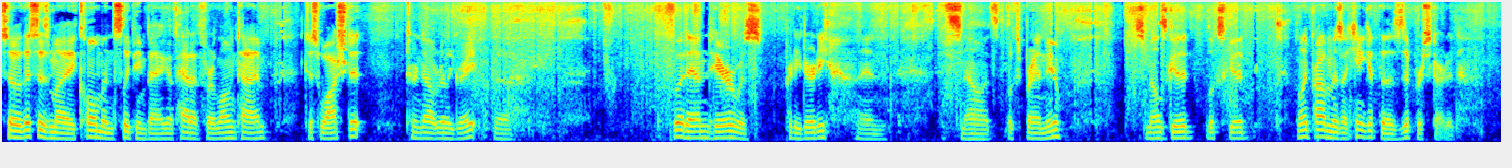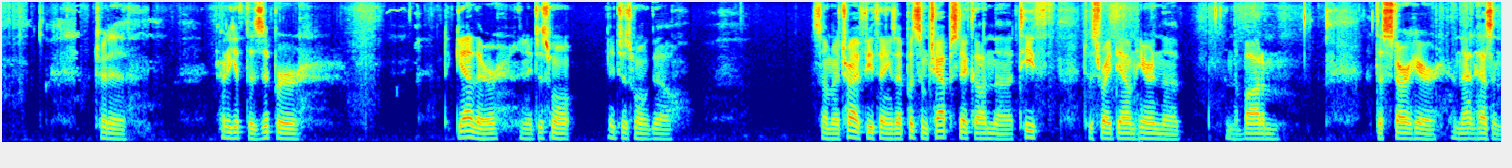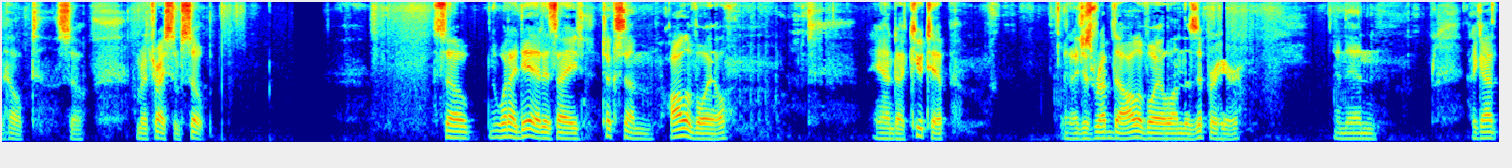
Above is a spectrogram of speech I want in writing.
So this is my Coleman sleeping bag. I've had it for a long time. Just washed it. Turned out really great. The foot end here was pretty dirty and it's now it looks brand new. Smells good, looks good. The only problem is I can't get the zipper started. Try to try to get the zipper together and it just won't it just won't go. So I'm going to try a few things. I put some chapstick on the teeth just right down here in the in the bottom at the start here and that hasn't helped. So I'm going to try some soap. So what I did is I took some olive oil and a Q-tip and I just rubbed the olive oil on the zipper here and then I got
